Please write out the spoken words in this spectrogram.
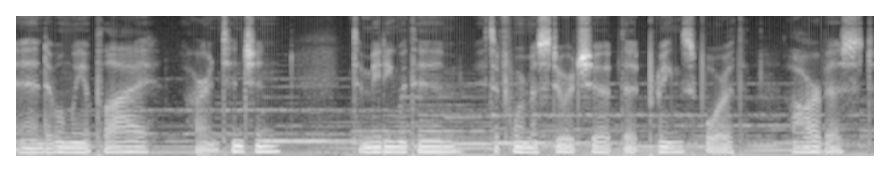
And when we apply our intention to meeting with Him, it's a form of stewardship that brings forth a harvest.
